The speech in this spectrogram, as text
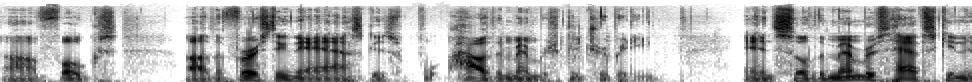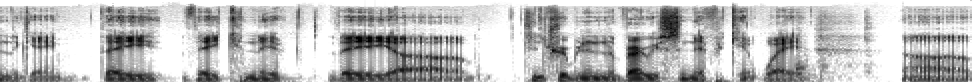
uh, folks, the first thing they ask is how the members contributing. And so the members have skin in the game. They they can they contribute in a very significant way. Uh,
